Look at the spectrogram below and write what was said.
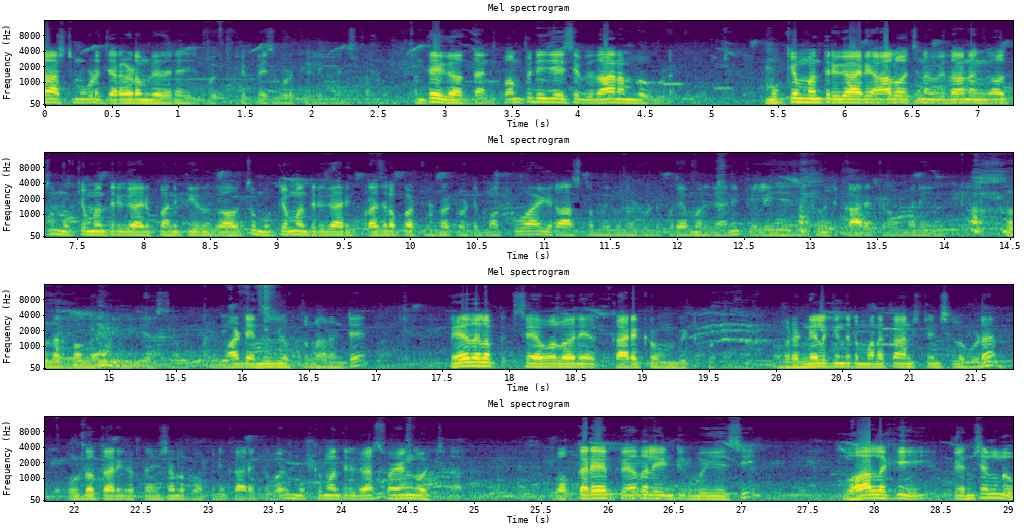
రాష్ట్రం కూడా జరగడం లేదని చెప్పేసి కూడా తెలియజేస్తాం అంతేకాదు దాన్ని పంపిణీ చేసే విధానంలో కూడా ముఖ్యమంత్రి గారి ఆలోచన విధానం కావచ్చు ముఖ్యమంత్రి గారి పనితీరు కావచ్చు ముఖ్యమంత్రి గారికి ప్రజల పట్ల ఉన్నటువంటి మక్కువ ఈ రాష్ట్రం మీద ఉన్నటువంటి ప్రేమను కానీ తెలియజేసేటువంటి కార్యక్రమం అని సందర్భంగా తెలియజేస్తాను మాట ఎందుకు చెప్తున్నారంటే పేదల సేవలు అనే కార్యక్రమం పెట్టుకున్నాం ఒక రెండు నెలల కిందట మన కాన్స్టిట్యున్సీలో కూడా ఒకటో తారీఖు పెన్షన్ల పంపిణీ కార్యక్రమాన్ని ముఖ్యమంత్రి గారు స్వయంగా వచ్చినారు. ఒక్కరే పేదల ఇంటికి పోయేసి వాళ్ళకి పెన్షన్లు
